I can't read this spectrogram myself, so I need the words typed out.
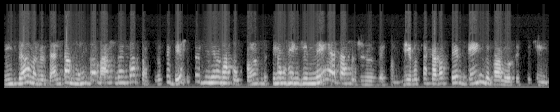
Então, na verdade, está muito abaixo da inflação. Se você deixa o seu dinheiro na poupança, se não rende nem a taxa de juros da economia, você acaba perdendo o valor desse dinheiro.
